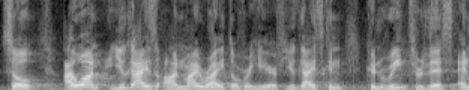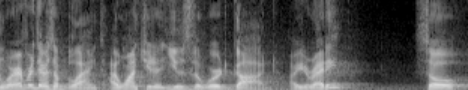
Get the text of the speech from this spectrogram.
So, I want you guys on my right over here, if you guys can, can read through this, and wherever there's a blank, I want you to use the word God. Are you ready? So,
